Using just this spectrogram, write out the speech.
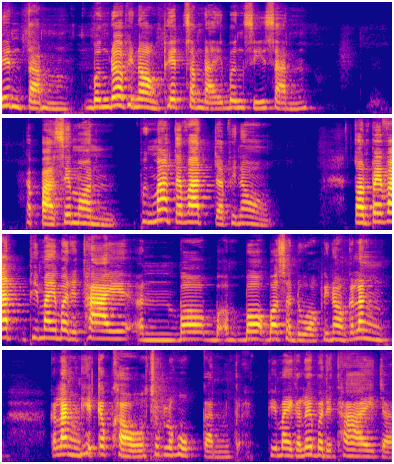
ลิ้นตำเบิ่งเด้อพี่น้องเพชรสำไดเบิ่งสีสันกับป่าเซลมอนเพิ่งมาแต่วัดจ้ะพี่น้อง ตอนไปวัดพี่ไม่บ่ได้ทายอันบ่บ่บ่บ่สะดวกพี่น้องกำลังกำลังเฮ็ดกับเขาวชุกละหุกกัน พี่ไม่ก็เลยบ่ได้ทายจ้ะ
